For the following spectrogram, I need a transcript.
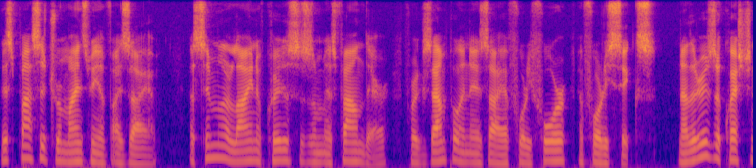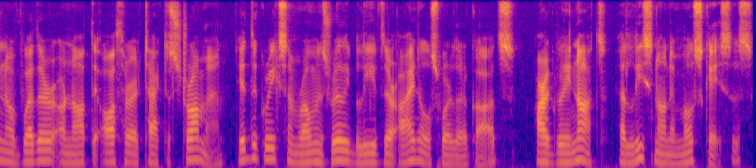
This passage reminds me of Isaiah. A similar line of criticism is found there, for example in Isaiah 44 and 46. Now, there is a question of whether or not the author attacked a straw man. Did the Greeks and Romans really believe their idols were their gods? Arguably not, at least not in most cases.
